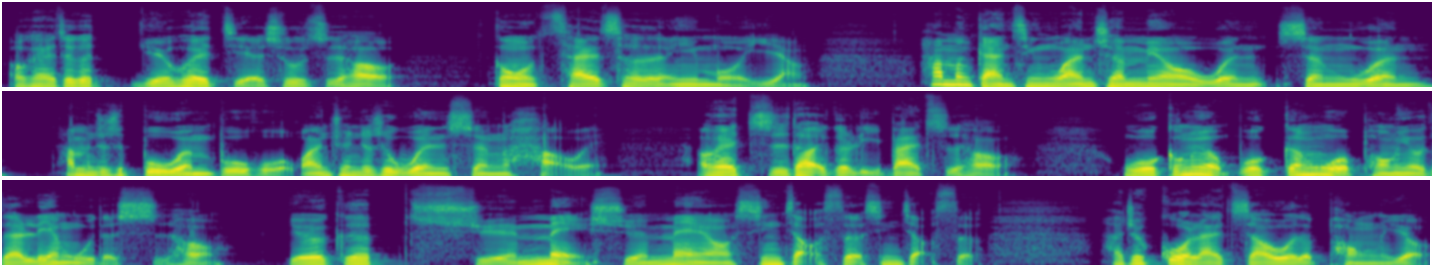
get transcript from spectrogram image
OK，这个约会结束之后，跟我猜测的一模一样。他们感情完全没有温升温，他们就是不温不火，完全就是温升好诶 OK，直到一个礼拜之后，我工友我跟我朋友在练舞的时候，有一个学妹学妹哦，新角色新角色，她就过来找我的朋友。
